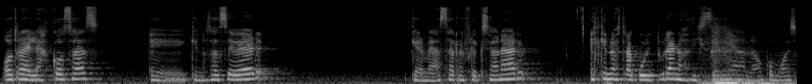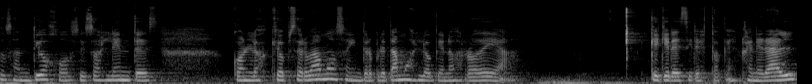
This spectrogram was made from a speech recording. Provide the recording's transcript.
Otra de las cosas eh, que nos hace ver, que me hace reflexionar, es que nuestra cultura nos diseña ¿no? como esos anteojos, esos lentes con los que observamos e interpretamos lo que nos rodea. ¿Qué quiere decir esto? Que en general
